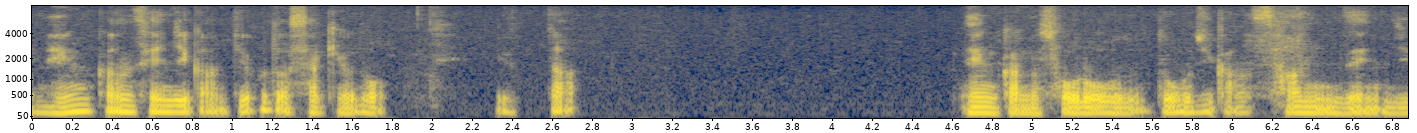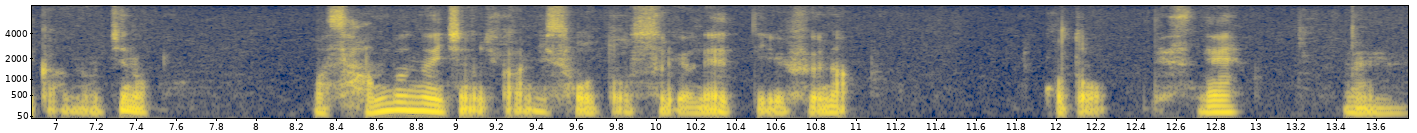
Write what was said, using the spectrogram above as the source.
年間1000時間ということは先ほど言った年間の総労働時間3000時間のうちの、ま、3分の1の時間に相当するよねっていうふうなことですね。うん。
